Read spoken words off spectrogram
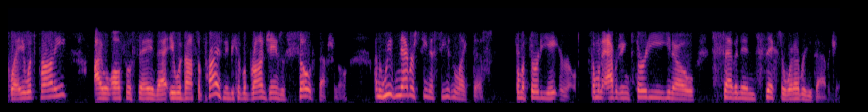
play with Bronny. I will also say that it would not surprise me because LeBron James is so exceptional. I mean, we've never seen a season like this from a 38 year old, someone averaging 30, you know, seven and six or whatever he's averaging.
